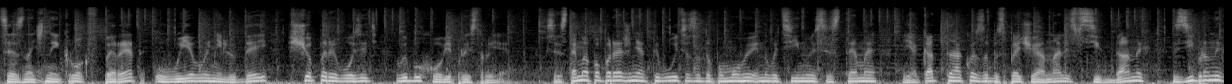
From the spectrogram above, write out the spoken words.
Це значний крок вперед у виявленні людей, що перевозять вибухові пристрої. Система попередження активується за допомогою інноваційної системи, яка також забезпечує аналіз всіх даних, зібраних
